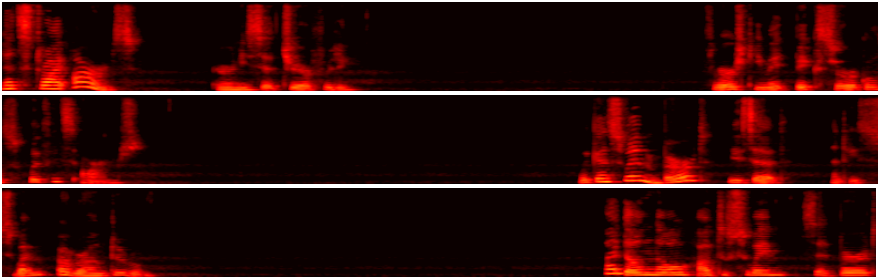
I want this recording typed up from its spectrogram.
Let's try arms, Ernie said cheerfully. First he made big circles with his arms. We can swim, Bert, he said, and he swam around the room. I don't know how to swim, said Bert.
